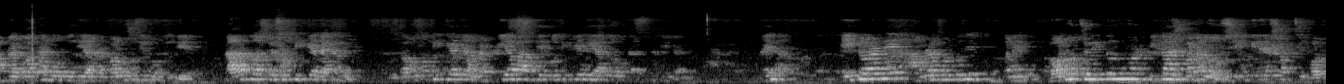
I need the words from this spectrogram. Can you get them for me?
আপনার কথার মধ্য দিয়ে আপনার কর্মসূচির মধ্য দিয়ে তারা তো আসলে প্রতিক্রিয়া দেখাবে। তখন প্রতিক্রিয়া আমরা ক্রিয়া বাদ দিয়ে প্রতিক্রিয়া নিয়ে এত ব্যস্ত থাকি? তাই না? এই কারণে আমরা বলব যে মানে গণচৈতন্যর বিকাশ ঘটানো শিল্পীদের সবচেয়ে বড়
